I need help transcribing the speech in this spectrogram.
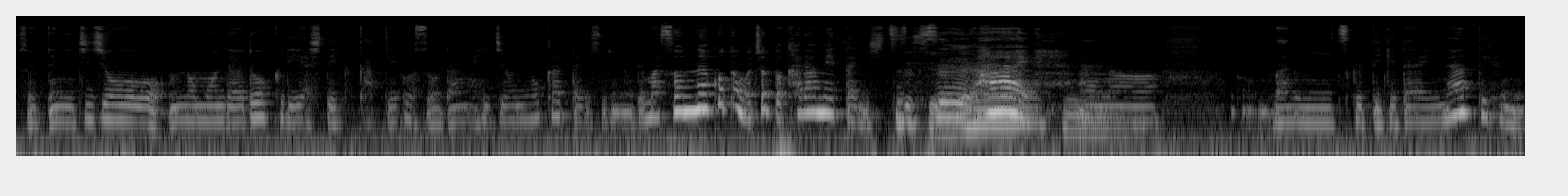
そういった日常の問題をどうクリアしていくかっていうご相談が非常に多かったりするので、まあ、そんなこともちょっと絡めたりしつつ、ね。はい。うん。あの番組作っていけたらいいなっていうふうに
